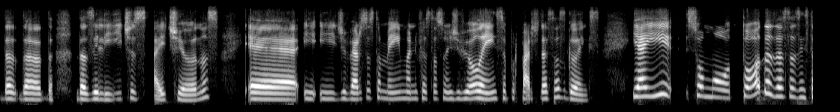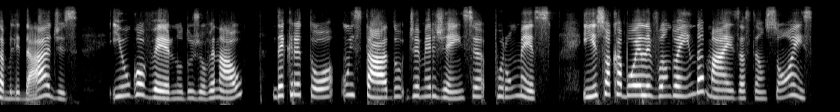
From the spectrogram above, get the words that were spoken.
da, da, da, das elites haitianas, é, e, e diversas também manifestações de violência por parte dessas gangues. E aí somou todas essas instabilidades E o governo do Juvenal decretou um estado de emergência por um mês. E isso acabou elevando ainda mais as tensões,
